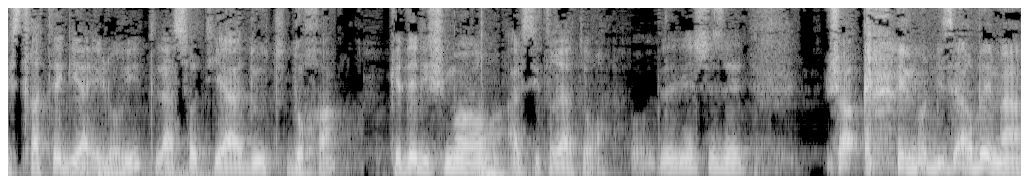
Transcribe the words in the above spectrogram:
אסטרטגיה אלוהית לעשות יהדות דוחה, כדי לשמור על סתרי התורה. יש איזה, אפשר ללמוד מזה הרבה, מה,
